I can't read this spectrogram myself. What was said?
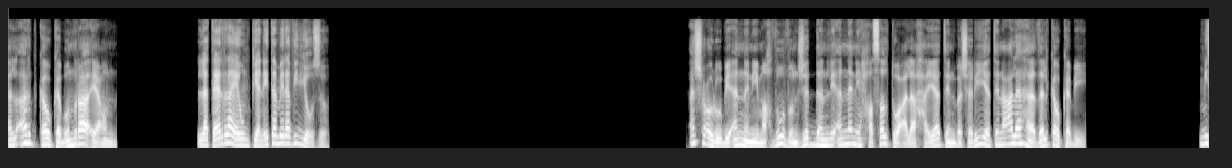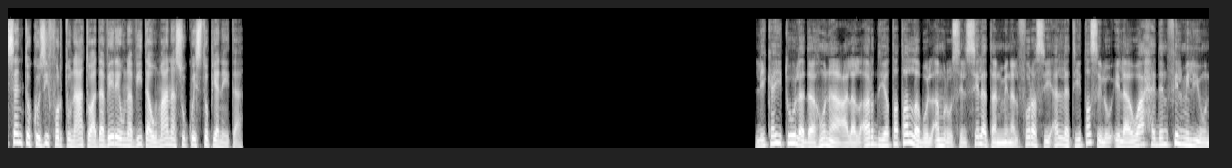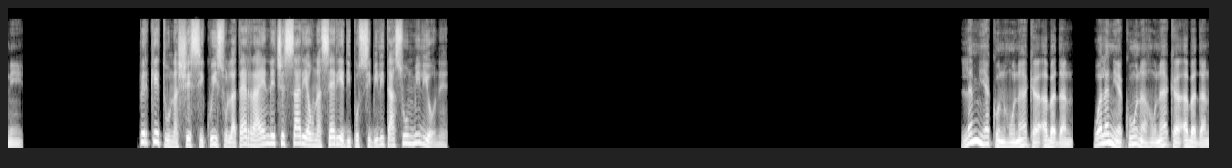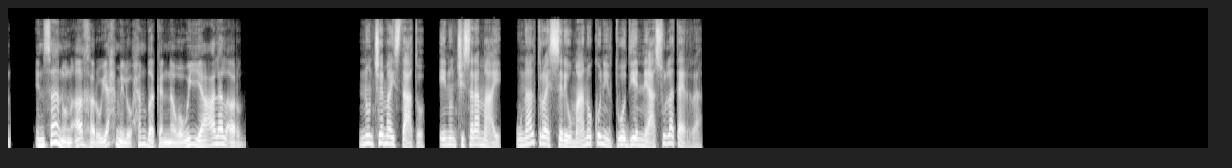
الأرض كوكب رائع. La Terra è un pianeta meraviglioso. أشعر بأنني محظوظ جدا لأنني حصلت على حياة بشرية على هذا الكوكب. Mi sento così fortunato ad avere una vita umana su questo pianeta. لكي تولد هنا على الأرض يتطلب الأمر سلسلة من الفرص التي تصل إلى واحد في المليون. Perché tu nascessi qui sulla Terra è necessaria una serie di possibilità su un milione. لم يكن هناك أبدا، ولن يكون هناك أبدا، إنسان آخر يحمل حمضك النووي على الأرض. Non c'è mai stato, e non ci sarà mai, un altro essere umano con il tuo DNA sulla Terra.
